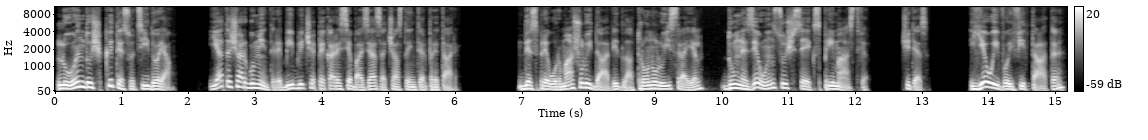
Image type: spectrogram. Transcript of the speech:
luându-și câte soții doreau. Iată și argumentele biblice pe care se bazează această interpretare. Despre urmașul lui David la tronul lui Israel, Dumnezeu însuși se exprimă astfel. Citez. Eu îi voi fi tată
